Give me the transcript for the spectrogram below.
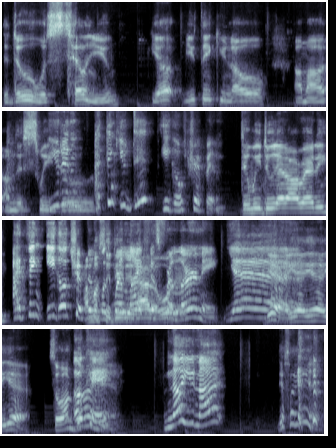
The dude was telling you, Yep, you think you know I'm all, I'm this sweet You dude. didn't. I think you did ego tripping. Did we do that already? I think ego tripping was where out life is for learning. Yeah. Yeah, yeah, yeah, yeah. So I'm done. Okay. then. No, you're not. Yes, I am.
